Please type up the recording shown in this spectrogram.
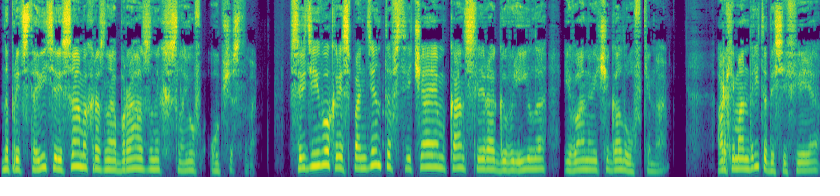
на представителей самых разнообразных слоев общества. Среди его корреспондентов встречаем канцлера Гавриила Ивановича Головкина, архимандрита Досифея,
